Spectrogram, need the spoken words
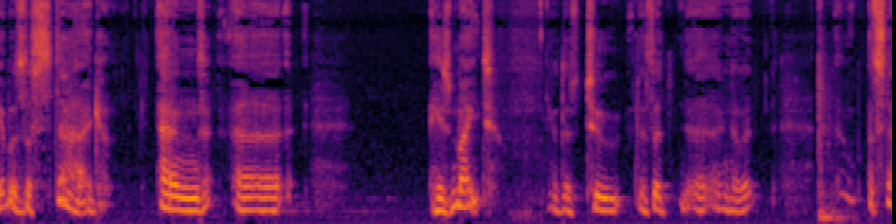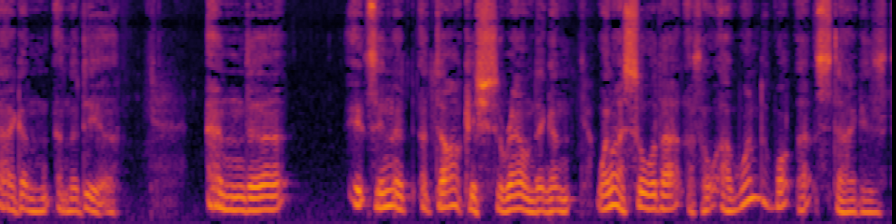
It was a stag and uh, his mate there's two. There's a uh, you know a stag and, and the deer, and uh, it's in a, a, darkish surrounding. And when I saw that, I thought, I wonder what that stag is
